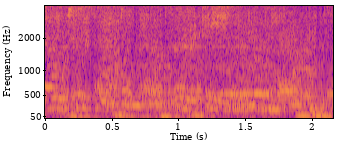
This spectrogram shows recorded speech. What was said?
Yankee 13.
